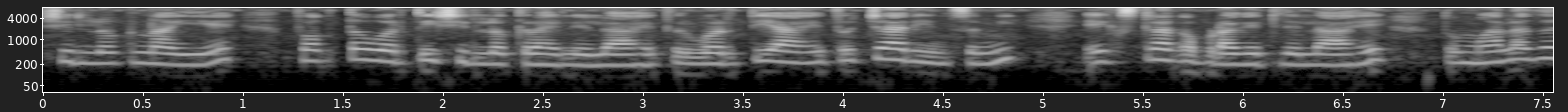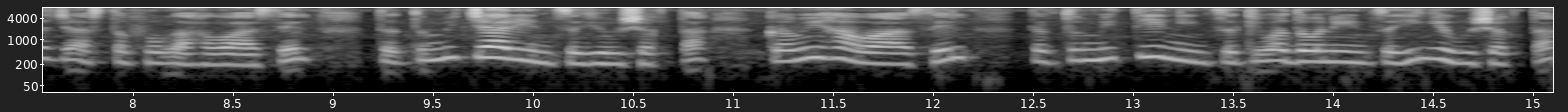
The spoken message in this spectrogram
शिल्लक नाही आहे फक्त वरती शिल्लक राहिलेला आहे. तर वरती आहे तो चार इंच. मी एक्स्ट्रा कपडा घेतलेला आहे. तुम्हाला जर जास्त फुगा हवा असेल तर तुम्ही चार इंच घेऊ शकता. कमी हवा असेल तर तुम्ही तीन इंच किंवा दोन इंचही घेऊ शकता.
